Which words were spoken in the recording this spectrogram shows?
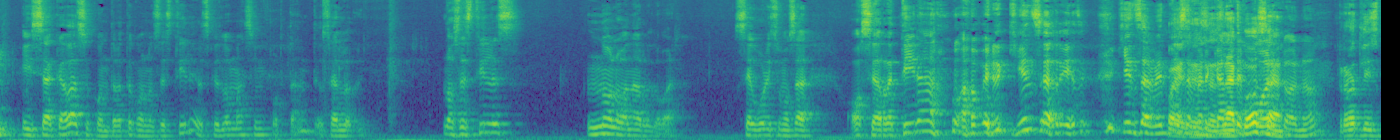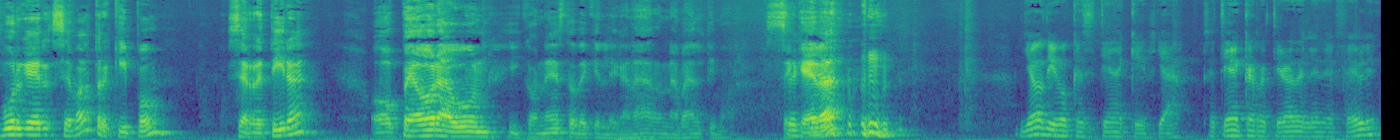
Y se acaba su contrato con los Steelers, que es lo más importante. O sea, lo- los Steelers no lo van a renovar. Segurísimo. O sea, o se retira o a ver quién se arriesga, quién se aventa Pues ese esa es mercante la cosa. puerco, ¿no? Se va a otro equipo, se retira, o peor aún, y con esto de que le ganaron a Baltimore, se, Se queda. Yo digo que se tiene que ir ya. Se tiene que retirar del NFL.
